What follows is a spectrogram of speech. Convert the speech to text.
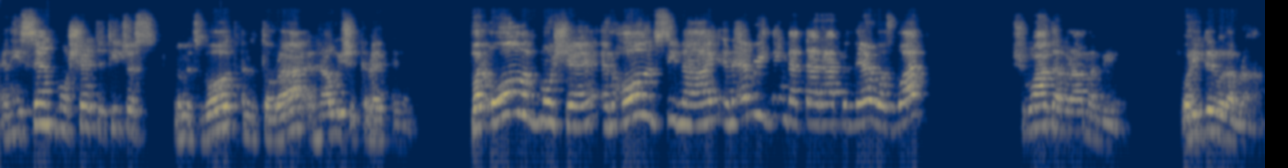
and he sent Moshe to teach us the mitzvot and the Torah and how we should connect to him. But all of Moshe and all of Sinai and everything that that happened there was what? Shuat Abraham Avinu, what he did with Abraham.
